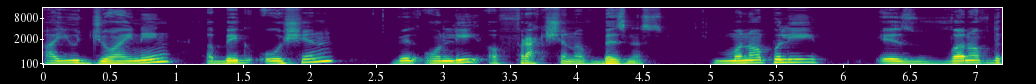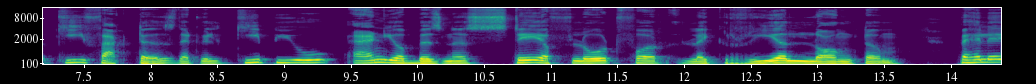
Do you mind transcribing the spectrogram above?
are you joining a big ocean with only a fraction of business. Monopoly is one of the key factors that will keep you and your business stay afloat for, like, real long term. पहले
